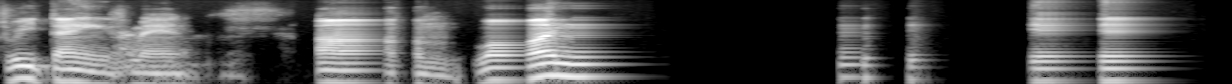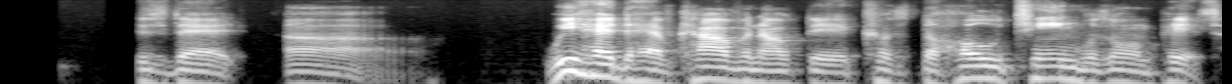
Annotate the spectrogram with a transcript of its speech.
three things, man. Um, one is that uh we had to have Calvin out there because the whole team was on pitch.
